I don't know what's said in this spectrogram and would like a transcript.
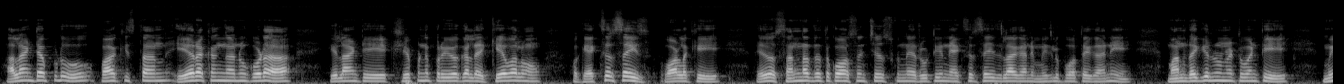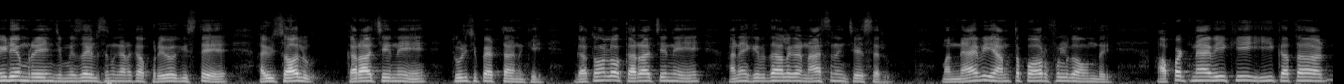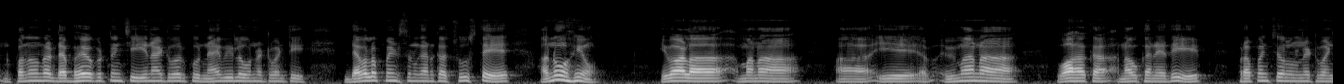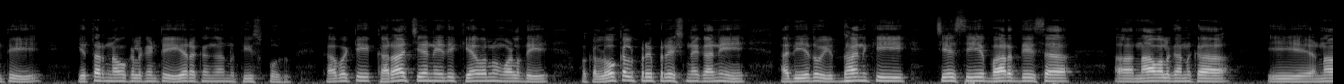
అలాంటప్పుడు పాకిస్తాన్ ఏ రకంగానూ కూడా ఇలాంటి క్షిపణి ప్రయోగాలు కేవలం ఒక ఎక్సర్సైజ్ వాళ్ళకి ఏదో సన్నద్ధత కోసం చేసుకునే రొటీన్ ఎక్సర్సైజ్ లాగానే మిగిలిపోతే కానీ మన దగ్గర ఉన్నటువంటి మీడియం రేంజ్ మిజైల్స్ని కనుక ప్రయోగిస్తే అవి చాలు కరాచీని తుడిచిపెట్టడానికి. గతంలో కరాచీని అనేక విధాలుగా నాశనం చేశారు. మన నేవీ అంత పవర్ఫుల్గా ఉంది. అప్పటి నేవీకి ఈ కథ పంతొమ్మిది వందల డెబ్భై ఒకటి నుంచి ఈనాటి వరకు నేవీలో ఉన్నటువంటి డెవలప్మెంట్స్ను కనుక చూస్తే అనూహ్యం. ఇవాళ మన ఈ విమాన వాహక నౌక అనేది ప్రపంచంలో ఉన్నటువంటి ఇతర నౌకల కంటే ఏ రకంగానూ తీసిపోదు. కాబట్టి కరాచీ అనేది కేవలం వాళ్ళది ఒక లోకల్ ప్రిపరేషనే కానీ అది ఏదో యుద్ధానికి చేసి భారతదేశ నావల్ నావలు కనుక ఈ నా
